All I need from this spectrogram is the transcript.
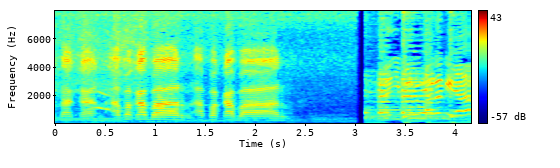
Mengatakan, apa kabar, apa kabar? Nyanyi bareng-bareng ya.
